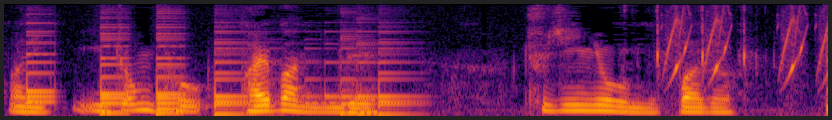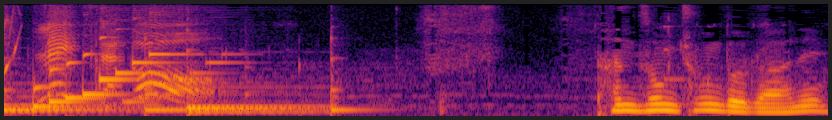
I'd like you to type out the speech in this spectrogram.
아니 이 점프 밟았는데 추진력을 못 받아. 탄성 충돌을 안 해.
